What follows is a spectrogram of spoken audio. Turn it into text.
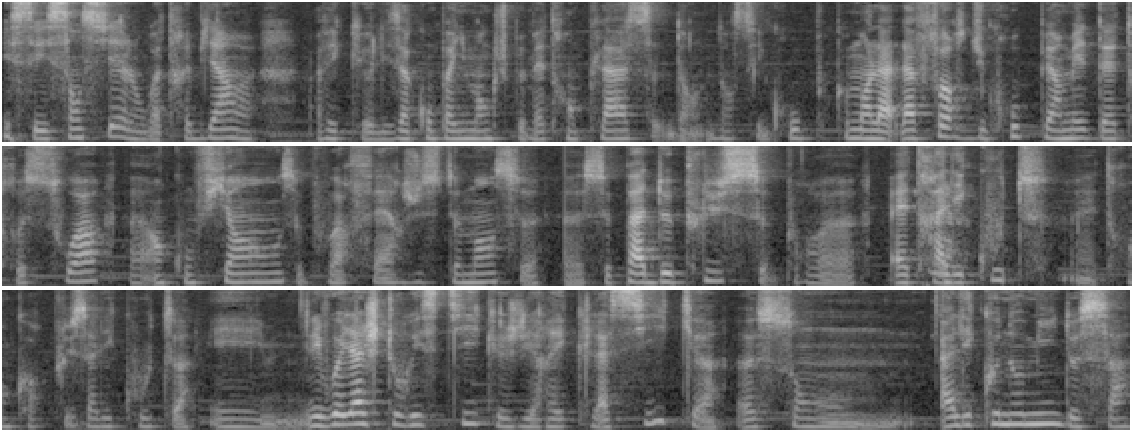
Et c'est essentiel, on voit très bien euh, avec euh, les accompagnements que je peux mettre en place dans, ces groupes, comment la, force du groupe permet d'être soi en confiance, de pouvoir faire justement ce, pas de plus pour être à l'écoute, être encore plus à l'écoute. Et les voyages touristiques, je dirais classiques, sont à l'économie de ça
